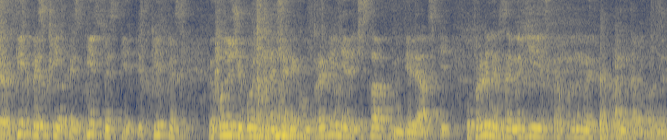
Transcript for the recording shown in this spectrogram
е, підпис, підпис, підпис, підпис, підпис. Виконуючий обов'язки начальника управління В'ячеслав Білявський. Управління взаємодії з правоохоронними органами.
